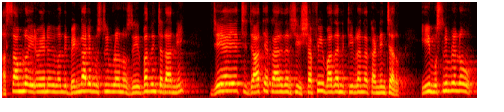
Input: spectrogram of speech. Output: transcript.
అస్సాంలో ఇరవై ఎనిమిది మంది బెంగాలీ ముస్లింలను నిర్బంధించడాన్ని జేఐహెచ్ జాతీయ కార్యదర్శి షఫీ మదన్ని తీవ్రంగా ఖండించారు. ఈ ముస్లింలను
